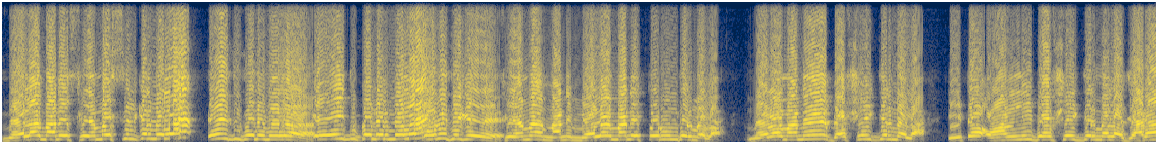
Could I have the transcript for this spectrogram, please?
মেলা মানে ফেমাস সিল্কের মেলা? এই দোকানে মেলা। এই দোকানের মেলা? কবে থেকে? ফেমা- মানে মেলা মানে তরুণদের মেলা। মেলা মানে ব্যবসায়িকদের মেলা। এটা অনলি ব্যবসায়িকদের মেলা। যারা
